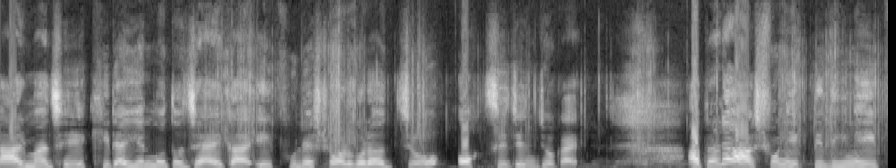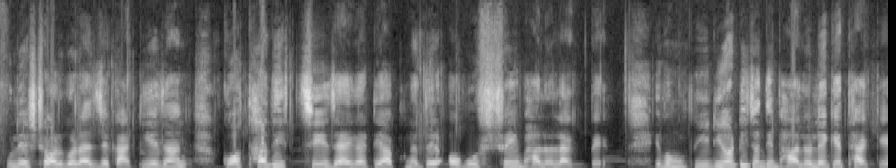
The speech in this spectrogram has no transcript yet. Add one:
তার মাঝে খিরাইয়ের মতো জায়গা এই ফুলের স্বর্গরাজ্য অক্সিজেন যোগায়। আপনারা আসুন একটি দিন এই ফুলের স্বর্গরাজ্যে কাটিয়ে যান। কথা দিচ্ছি, জায়গাটি আপনাদের অবশ্যই ভালো লাগবে। এবং ভিডিওটি যদি ভালো লেগে থাকে,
